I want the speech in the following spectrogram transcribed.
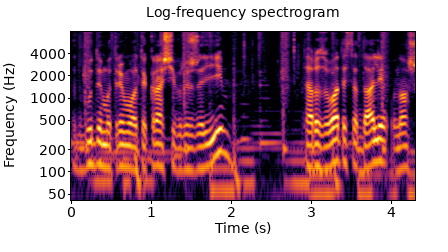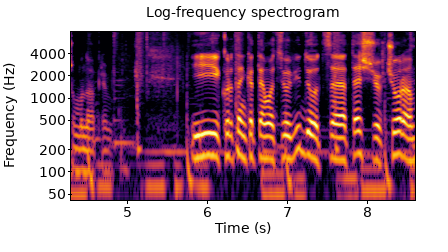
будемо отримувати кращі врожаї та розвиватися далі у нашому напрямку. І коротенька тема цього відео це те, що вчора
